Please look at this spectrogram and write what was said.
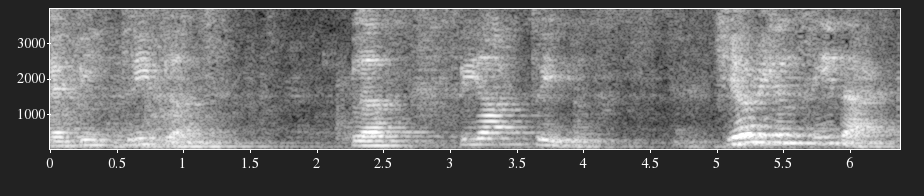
Fe3 plus plus Cr3 plus. Here we can see that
